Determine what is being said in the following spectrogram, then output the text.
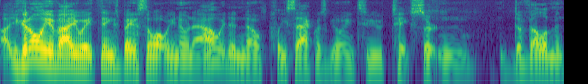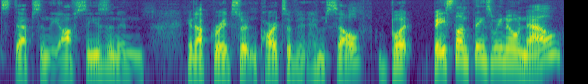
Uh, you can only evaluate things based on what we know now. We didn't know Plesac was going to take certain development steps in the offseason and, and upgrade certain parts of himself. But based on things we know now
